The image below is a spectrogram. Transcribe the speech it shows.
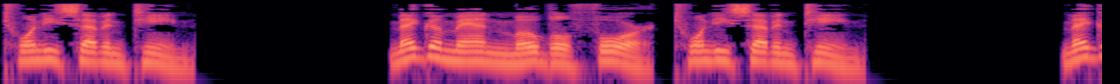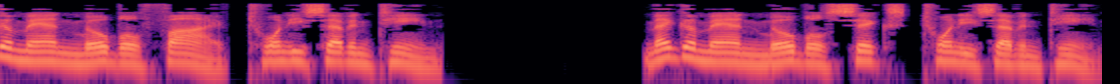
2017 Mega Man Mobile 4, 2017 Mega Man Mobile 5, 2017 Mega Man Mobile 6, 2017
